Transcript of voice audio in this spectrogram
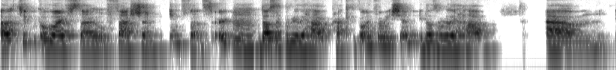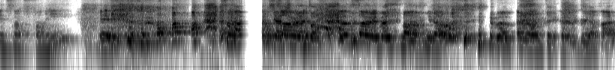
a typical lifestyle or fashion influencer Mm. doesn't really have practical information. It doesn't really have um it's not funny. So I'm sorry. I'm sorry, but it's not, you know, but everyone can agree on that.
